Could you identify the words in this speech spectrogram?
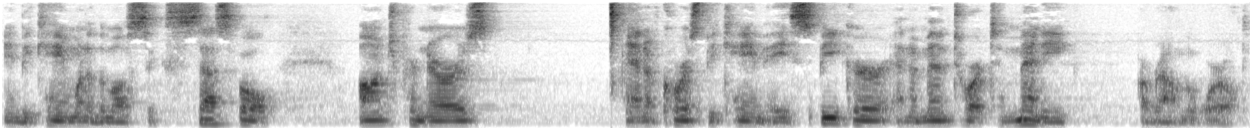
and became one of the most successful entrepreneurs, and of course, became a speaker and a mentor to many around the world.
